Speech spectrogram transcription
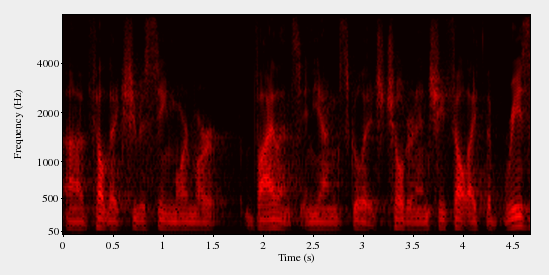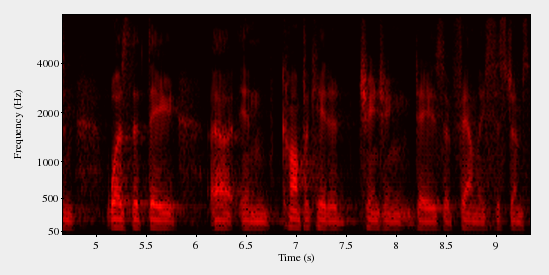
uh, felt like she was seeing more and more violence in young school age children, and she felt like the reason was that they, uh, in complicated, changing days of family systems,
